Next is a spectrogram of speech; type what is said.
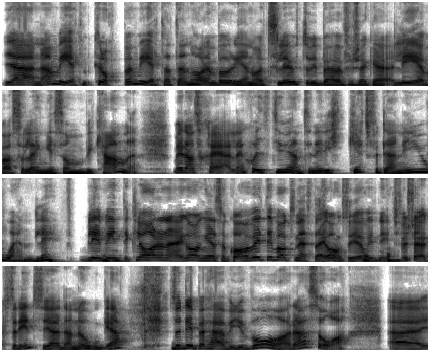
Hjärnan vet, kroppen vet att den har en början och ett slut och vi behöver försöka leva så länge som vi kan. Medan själen skiter ju egentligen i vilket, för den är ju oändlig. Blev vi inte klara den här gången så kommer vi tillbaks nästa gång så gör vi ett nytt försök, så det är inte så jävla noga. Så det behöver ju vara så. Eh,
